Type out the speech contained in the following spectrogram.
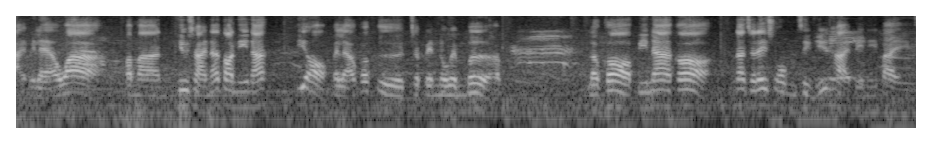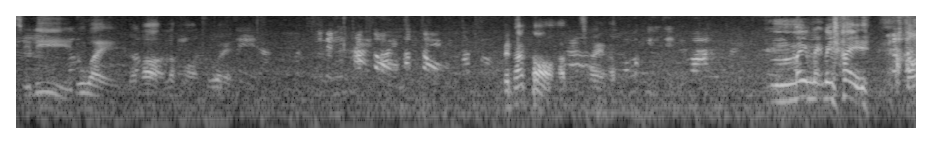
ายไปแล้วว่า ประมาณคิวฉายณตอนนี้นะ ที่ออกไปแล้วก็คือจะเป็นโนเวม ber ครับ อ่าแล้วก็ปีหน้าก็น่าจะได้ชมสิ่งที่ถ่ายปีนี้ไปซีรีส์ด้วย แล้วก็ละครด้วยที่เป็นภาคต่อภาคต่อภาคต่อเป็นภาคต่อครับใช่ครับ เพราะว่าคิวเจ็ดไม่ว่างอืม ไม่ไม่ไม่ใช่ เขา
